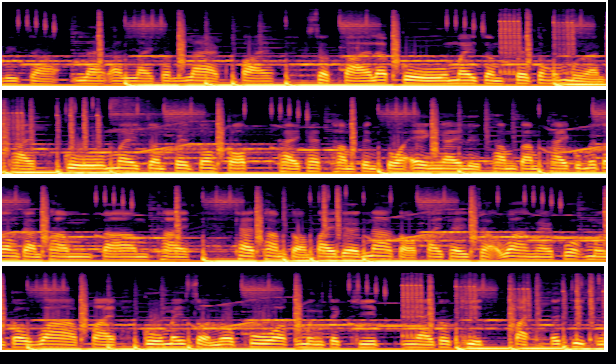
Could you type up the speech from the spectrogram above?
หรือจะแลกอะไรก็แลกไปสไตล์และกูไม่จำเป็นต้องเหมือนใคร กูไม่จำเป็นต้องก๊อป ใครแค่ทำเป็นตัวเองไง หรือทำตามใครกูไม่ต้องการทำตามใคร แค่ทำต่อไปเดินหน้าต่อไปใครจะว่าไงพวกมึงก็ว่าไป กูไม่สนว่าพวกมึงจะคิดไงก็คิดไปและที่กู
